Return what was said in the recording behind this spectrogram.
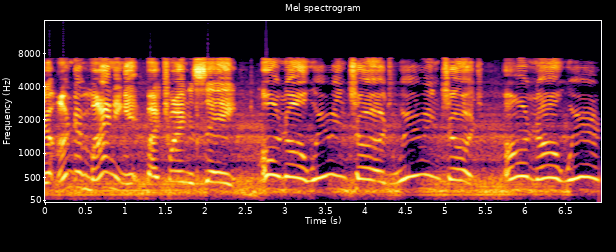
They're undermining it by trying to say, "Oh no, we're in charge. We're in charge. Oh no, we're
